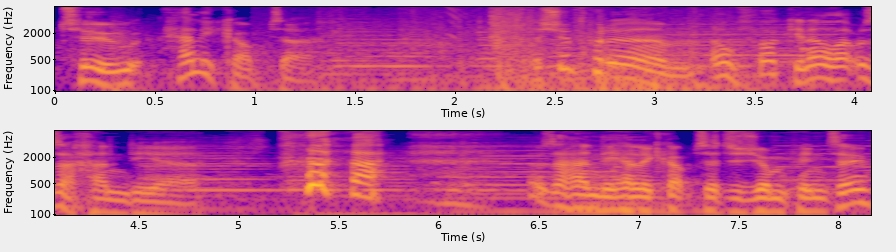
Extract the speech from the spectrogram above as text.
2, helicopter. I should put a... Um, oh, fucking hell, that was a handy... Uh, that was a handy helicopter to jump into.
